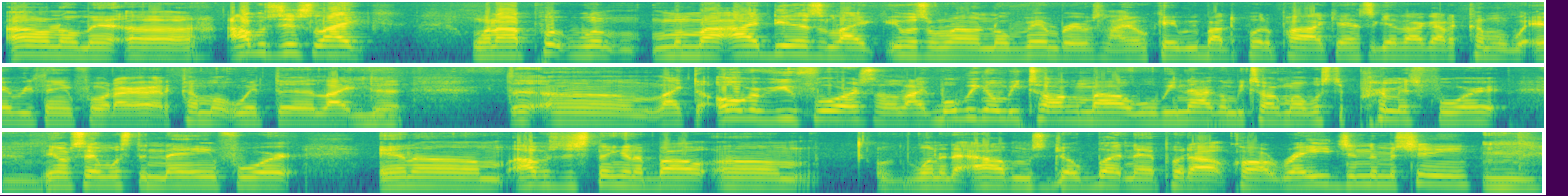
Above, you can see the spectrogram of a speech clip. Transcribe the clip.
I don't know, man. Uh, I was just like. When I put when, when my ideas like it was around November, it was like okay, we about to put a podcast together. I got to come up with everything for it. I got to come up with the like the the um like the overview for it. So like what we gonna be talking about, what we not gonna be talking about, what's the premise for it, you know what I'm saying, what's the name for it. And um I was just thinking about um one of the albums Joe Budden had put out called Rage in the Machine. Mm.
